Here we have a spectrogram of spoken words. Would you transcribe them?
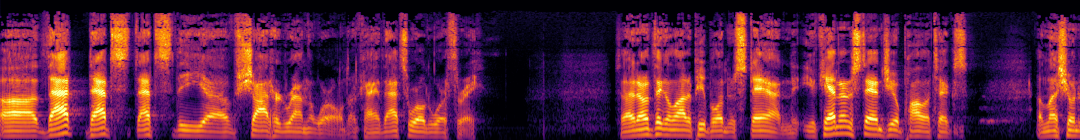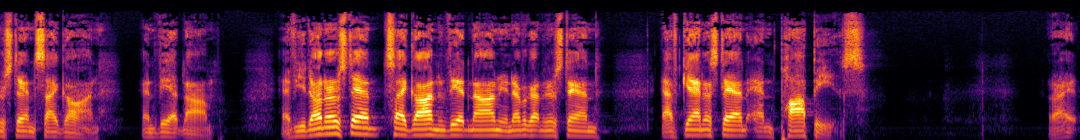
uh, that that's that's the uh, shot heard around the world. Okay, that's World War Three. So I don't think a lot of people understand. You can't understand geopolitics unless you understand Saigon and Vietnam. if you don't understand Saigon and Vietnam, you're never going to understand Afghanistan and poppies. Right?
